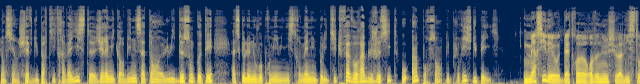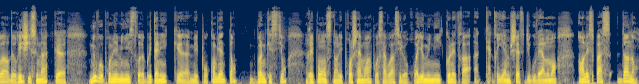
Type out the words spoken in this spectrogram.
L'ancien chef du parti travailliste, Jérémy Corbyn, s'attend, lui, de son côté, à ce que le nouveau Premier ministre mène une politique favorable, je cite, aux 1% les plus riches du pays. Merci Léo d'être revenu sur l'histoire de Rishi Sunak, nouveau Premier ministre britannique, mais pour combien de temps? Bonne question. Réponse dans les prochains mois pour savoir si le Royaume-Uni connaîtra un quatrième chef du gouvernement en l'espace d'un an.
